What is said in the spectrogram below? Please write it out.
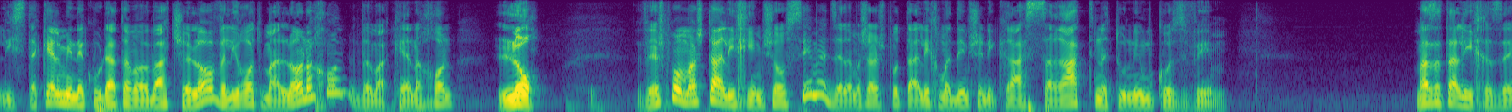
להסתכל מנקודת המבט שלו ולראות מה לא נכון ומה כן נכון לו. ויש פה ממש תהליכים שעושים את זה. למשל, יש פה תהליך מדהים שנקרא הסרת נתונים כוזבים. מה זה התהליך הזה?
